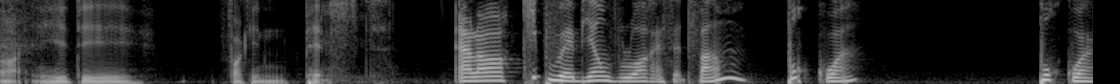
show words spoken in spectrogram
Ouais, il était fucking pissed. Alors, qui pouvait bien en vouloir à cette femme? Pourquoi? Pourquoi?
